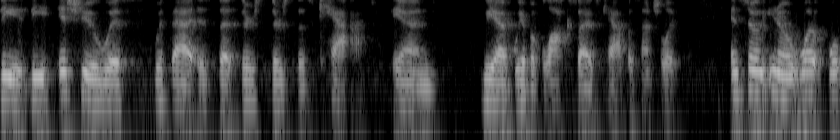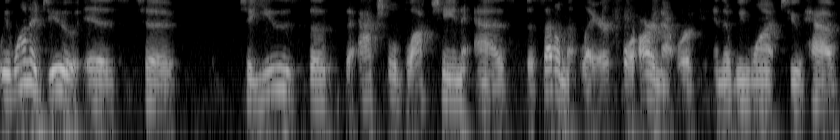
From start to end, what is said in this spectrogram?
the the issue with with that is that there's there's this cap, and we have we have a block size cap essentially. And so you know what what we want to do is to to use the, the actual blockchain as the settlement layer for our network, and then we want to have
